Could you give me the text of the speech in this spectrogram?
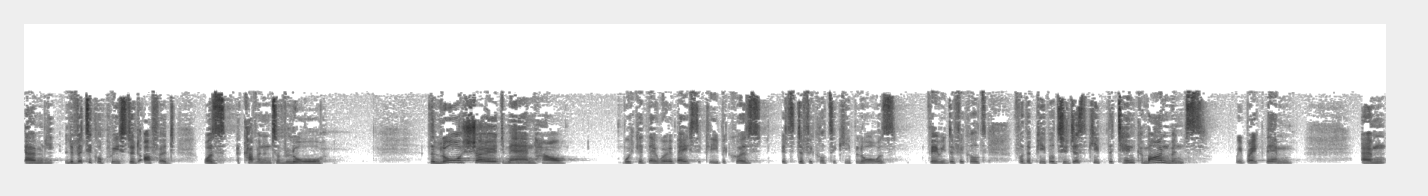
um, Levitical priesthood offered was a covenant of law. The law showed man how wicked they were, basically, because it's difficult to keep laws. Very difficult for the people to just keep the Ten Commandments. We break them. Um,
